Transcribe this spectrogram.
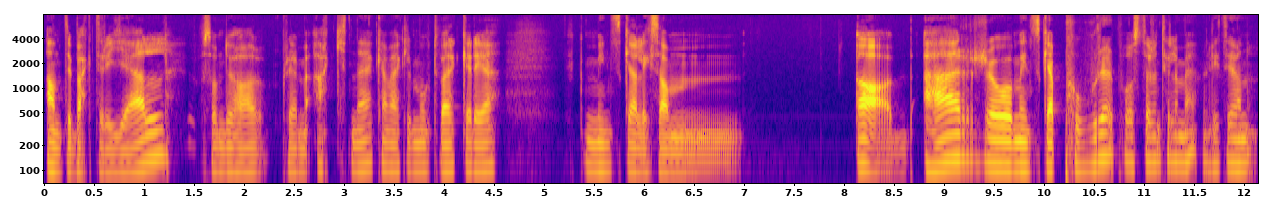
antibakteriell. Som du har problem med akne kan verkligen motverka det. Minska liksom ja, ärr och minska porer påstår den till och med. Lite grann.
